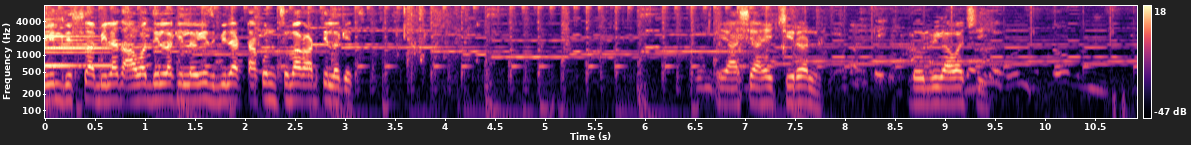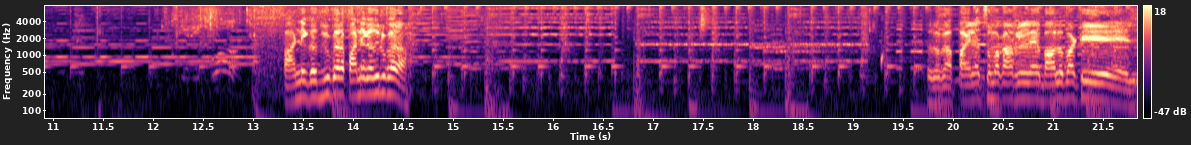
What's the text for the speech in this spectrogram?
बिल दिसला बिलात आवाज दिला की लगेच बिलात टाकून चुमा काढते लगेच. हे अशी आहे चिरण डोलवी गावाची. पाणी गजरू करा पाणी गजरू करा. बघा पहिला चुमा काढलेला आहे बालू पाटील.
